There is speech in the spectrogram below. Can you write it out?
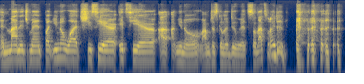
and management, but you know what? She's here, it's here. I, you know, I'm just gonna do it. So that's what I did.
